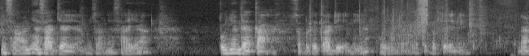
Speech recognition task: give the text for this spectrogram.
misalnya saja ya, misalnya saya punya data seperti tadi ini ya punya data seperti ini nah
